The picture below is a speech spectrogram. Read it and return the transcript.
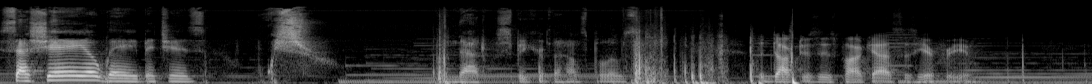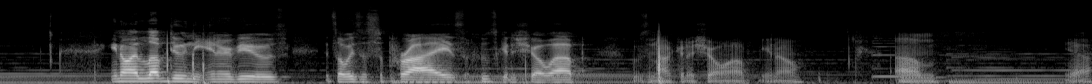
Sashay away, bitches. Whoosh. And that was Speaker of the House Pelosi. The Dr. Zeus podcast is here for you. You know, I love doing the interviews. It's always a surprise who's going to show up, who's not going to show up, you know. Um, yeah.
